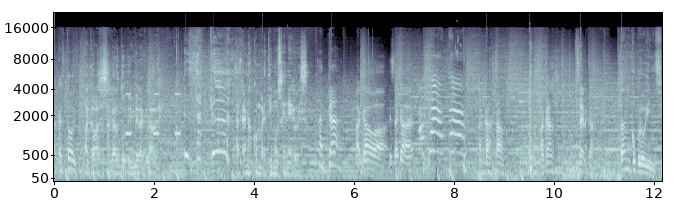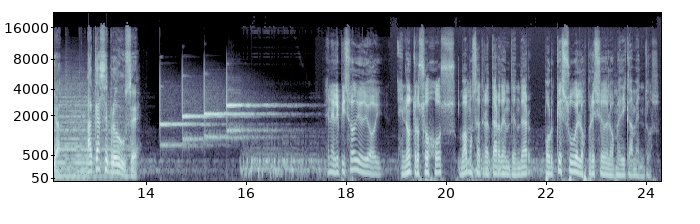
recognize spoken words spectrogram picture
Acá estoy. Acá vas a sacar tu primera clave. ¡Es acá! Acá nos convertimos en héroes. Acá. Acá va. Es acá, ¿eh? Acá, acá. Acá está. Acá. Cerca. Banco Provincia. Acá se produce. En el episodio de hoy, en otros ojos, vamos a tratar de entender por qué suben los precios de los medicamentos.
